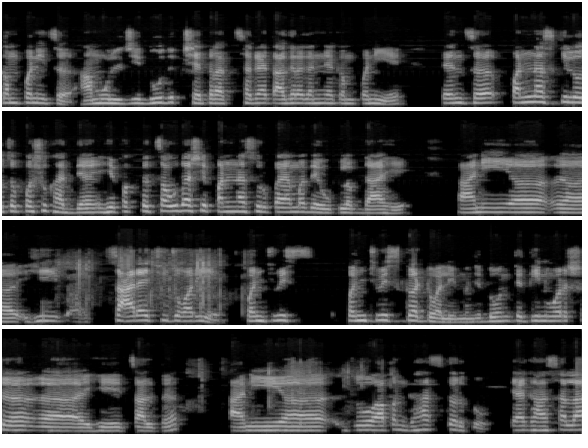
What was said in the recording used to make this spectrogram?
कंपनीचं अमूल जी दूध क्षेत्रात सगळ्यात अग्रगण्य कंपनी आहे. त्यांचं पन्नास किलोचं पशुखाद्य हे फक्त चौदाशे पन्नास रुपयामध्ये उपलब्ध आहे. आणि ही चाऱ्याची ज्वारी आहे पंचवीस पंचवीस कटवाली म्हणजे दोन ते तीन वर्ष हे चालतं. आणि जो आपण घास करतो त्या घासाला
